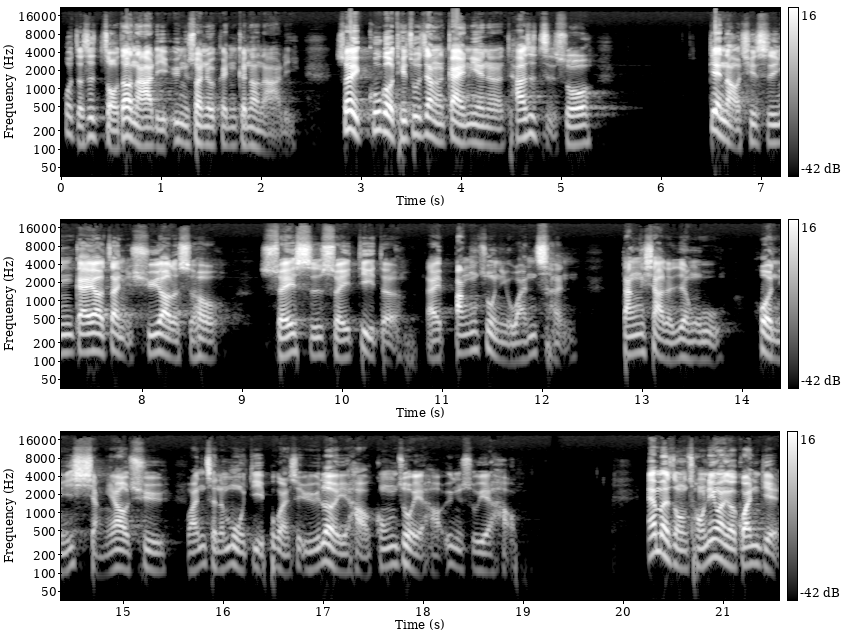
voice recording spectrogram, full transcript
或者是走到哪里运算就跟跟到哪里。所以 Google 提出这样的概念呢，它是指说，电脑其实应该要在你需要的时候，随时随地的来帮助你完成当下的任务，或你想要去完成的目的，不管是娱乐也好，工作也好，运输也好。Amazon 从另外一个观点。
